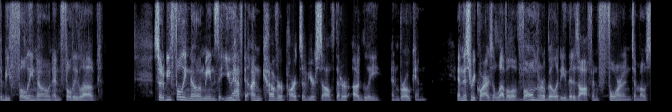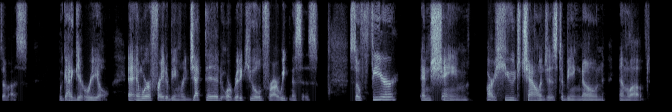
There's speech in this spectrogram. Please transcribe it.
to be fully known and fully loved? So, to be fully known means that you have to uncover parts of yourself that are ugly and broken. And this requires a level of vulnerability that is often foreign to most of us. We got to get real. And we're afraid of being rejected or ridiculed for our weaknesses. So, fear and shame are huge challenges to being known and loved.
